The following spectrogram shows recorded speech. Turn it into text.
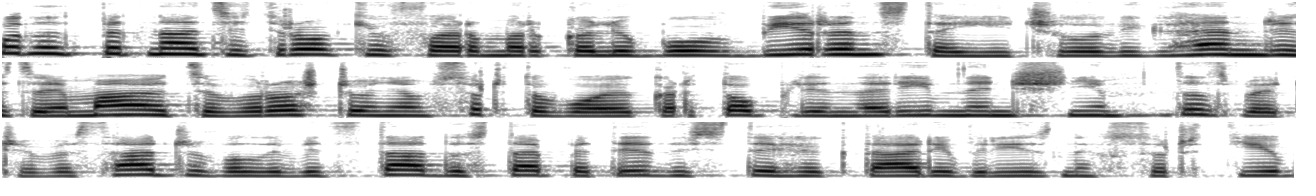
Понад 15 років фермерка Любов Біренс та її чоловік Генрі займаються вирощуванням сортової картоплі на Рівненщині. Зазвичай висаджували від 100 до 150 гектарів різних сортів.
